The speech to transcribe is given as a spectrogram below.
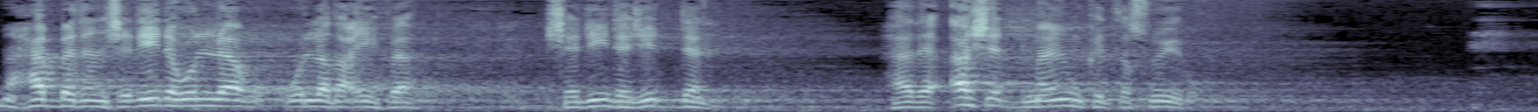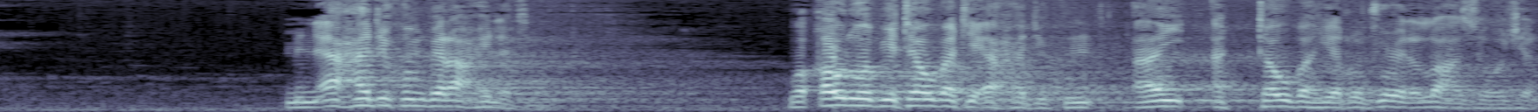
محبة شديدة ولا ولا ضعيفة؟ شديدة جدا. هذا أشد ما يمكن تصويره. من أحدكم براحلته وقوله بتوبة أحدكم أي التوبة هي الرجوع إلى الله عز وجل.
